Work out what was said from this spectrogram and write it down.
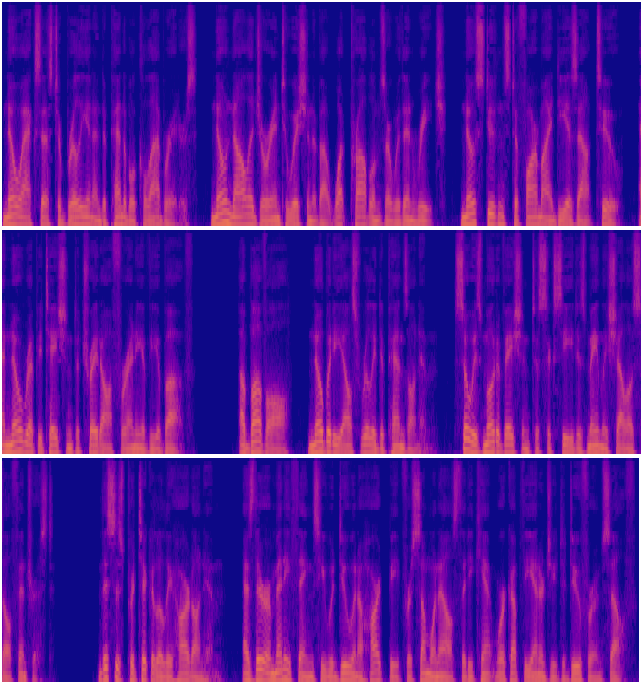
no access to brilliant and dependable collaborators, no knowledge or intuition about what problems are within reach, no students to farm ideas out to, and no reputation to trade off for any of the above. Above all, nobody else really depends on him, so his motivation to succeed is mainly shallow self interest. This is particularly hard on him, as there are many things he would do in a heartbeat for someone else that he can't work up the energy to do for himself.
